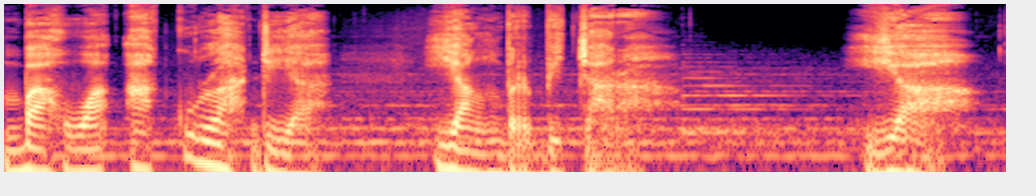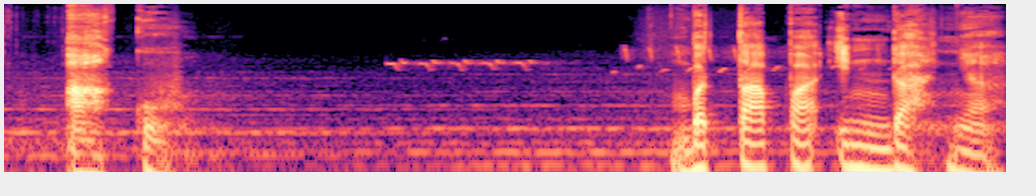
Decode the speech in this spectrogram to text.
bahwa akulah Dia yang berbicara. Ya, aku. Betapa indahnya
